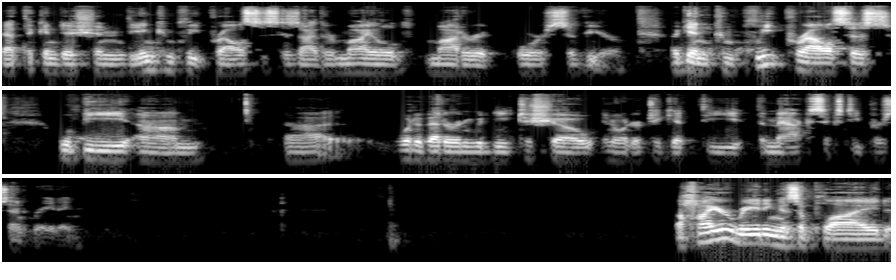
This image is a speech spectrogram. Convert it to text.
that the condition, the incomplete paralysis, is either mild, moderate, or severe. Again, complete paralysis will be um, uh, what a veteran would need to show in order to get the, the max 60% rating. A higher rating is applied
